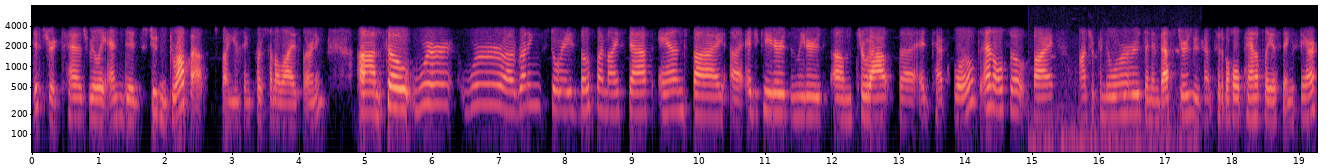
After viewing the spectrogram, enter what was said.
district has really ended student dropouts by using personalized learning. Um, so we're we're uh, running stories both by my staff and by uh, educators and leaders um, throughout the ed tech world, and also by entrepreneurs and investors. We've got sort of a whole panoply of things there.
